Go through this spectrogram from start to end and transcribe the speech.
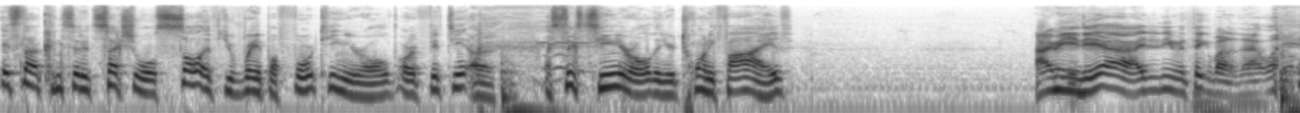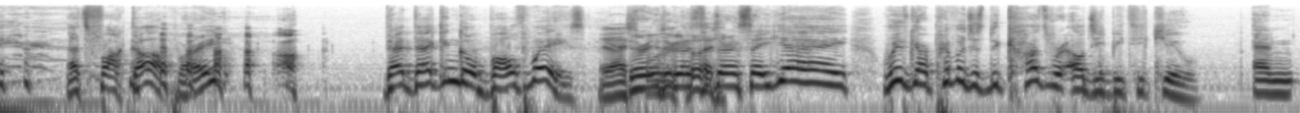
It's not considered sexual assault if you rape a 14 year old or a 15 or a 16 year old and you're 25. I mean, yeah, I didn't even think about it that way. That's fucked up, right? That that can go both ways. Yeah, I They're either going to sit there and say, "Yay, we've got privileges because we're LGBTQ," and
